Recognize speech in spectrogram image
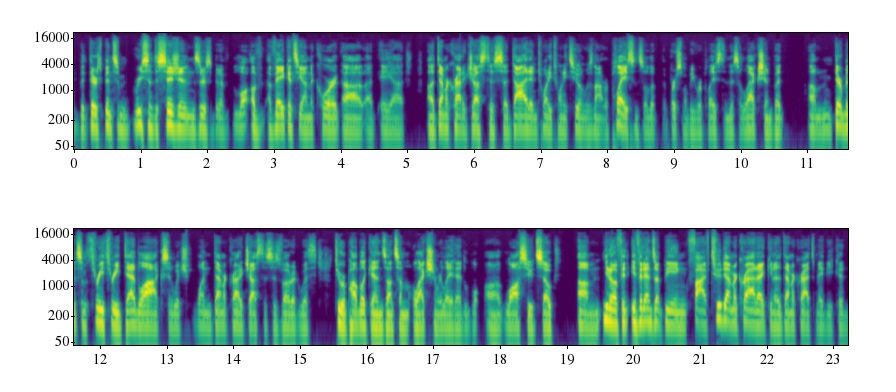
but there's been some recent decisions. There's been a, lo- of a vacancy on the court. Uh, a, a, a, Democratic justice uh, died in 2022 and was not replaced, and so the, the person will be replaced in this election. But um, there have been some 3 3 deadlocks in which one Democratic justice has voted with two Republicans on some election related uh, lawsuits. So, um, you know, if it, if it ends up being 5 2 Democratic, you know, the Democrats maybe could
